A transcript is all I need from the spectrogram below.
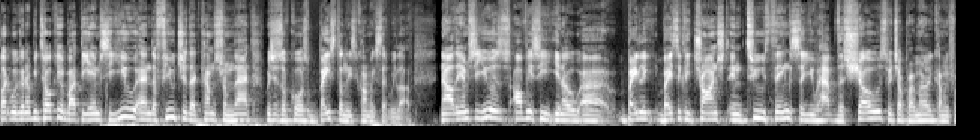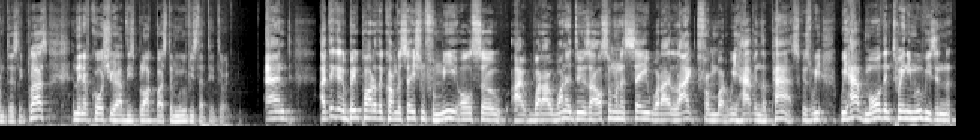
but we're going to be talking about the MCU and the future that comes from that, which is of course based on these comics that we love. Now, the MCU is obviously, you know, uh, ba- basically tranched in two things. So you have the shows, which are primarily coming from Disney Plus, and then of course you have these blockbuster movies that they're doing. And I think a big part of the conversation for me also, I, what I want to do is I also want to say what I liked from what we have in the past because we we have more than twenty movies in.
